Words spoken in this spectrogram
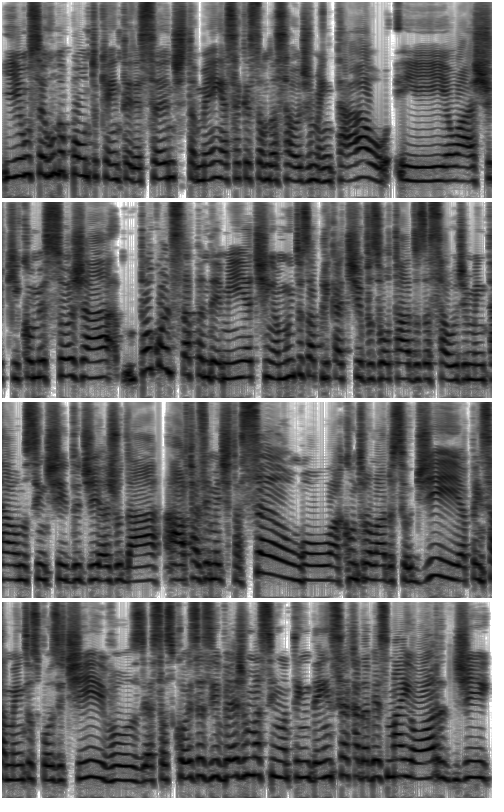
E um segundo ponto que é interessante também, essa questão da saúde mental, e eu acho que começou já um pouco antes da pandemia, tinha muitos aplicativos voltados à saúde mental no sentido de ajudar a fazer meditação ou a controlar o seu dia, pensamentos positivos e essas coisas, e vejo uma, assim, uma tendência cada vez maior de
